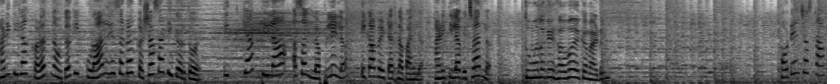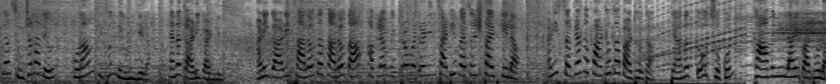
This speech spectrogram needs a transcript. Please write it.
आणि तिला कळत नव्हतं की कुणाल हे सगळं कशासाठी करतोय. तितक्यात तिला असं लपलेलं एका वेट्यातनं पाहिलं आणि तिला विचारलं तुम्हाला काही हवं आहे का मॅडम? हॉटेलच्या स्टाफला सूचना देऊन कुणाल तिथून निघून गेला. त्यानं गाडी काढली आणि गाडी चालवता चालवता आपल्या मित्रमैत्रिणींसाठी मेसेज टाईप केला. आणि सगळ्यांना पाठवता पाठवता. त्यानं तो चुकून खामिनीलाही पाठवला.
